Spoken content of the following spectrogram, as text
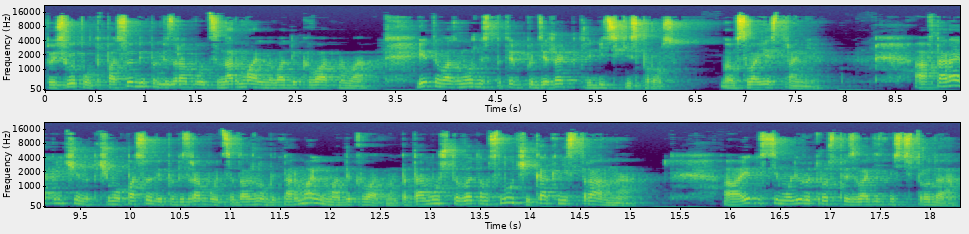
То есть выплата пособий по безработице, нормального, адекватного. И это возможность поддержать потребительский спрос в своей стране. А вторая причина, почему пособие по безработице должно быть нормальным, адекватным, потому что в этом случае, как ни странно, это стимулирует рост производительности труда.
